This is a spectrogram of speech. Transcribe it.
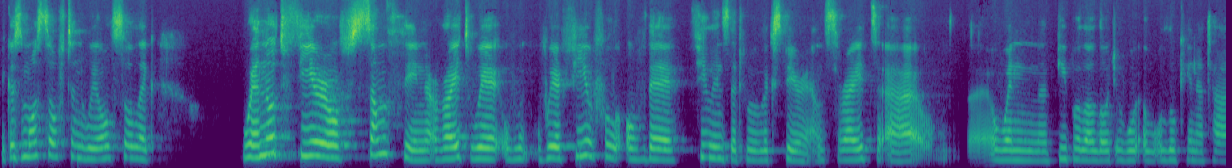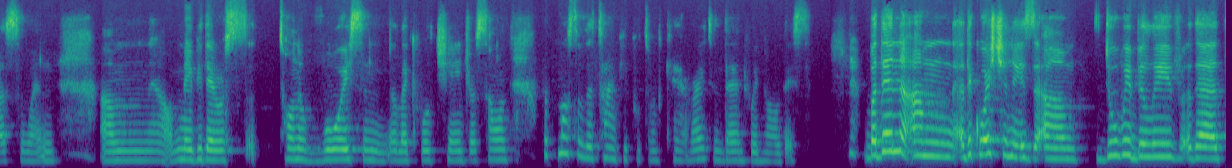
Because most often we also like, we're not fear of something, right? We're, we're fearful of the feelings that we will experience, right? Uh, when people are lo looking at us, when um, you know, maybe there was a tone of voice and like will change or so on. But most of the time people don't care, right? And then we know this. But then um, the question is, um, do we believe that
